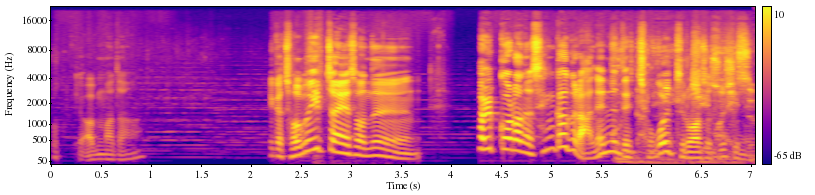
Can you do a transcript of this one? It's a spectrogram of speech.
어, 안마다. 그러니까 저그 입장에서는 털 거라는 생각을 안 했는데 저걸 들어와서 쑤시네.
